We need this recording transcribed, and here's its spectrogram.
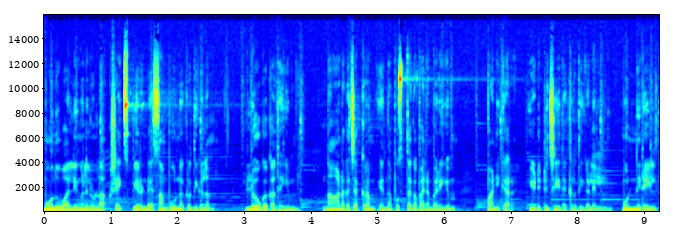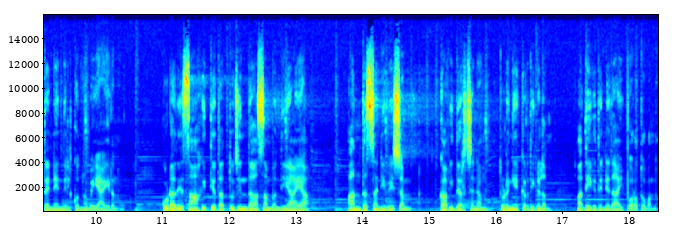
മൂന്ന് വാല്യങ്ങളിലുള്ള ഷേക്സ്പിയറിന്റെ സമ്പൂർണ കൃതികളും ലോകകഥയും നാടകചക്രം എന്ന പുസ്തക പരമ്പരയും പണിക്കർ എഡിറ്റ് ചെയ്ത കൃതികളിൽ മുൻനിരയിൽ തന്നെ നിൽക്കുന്നവയായിരുന്നു. കൂടാതെ സാഹിത്യ തത്വചിന്ത സംബന്ധിയായ അന്തസന്നിവേശം കവിദർശനം തുടങ്ങിയ കൃതികളും അദ്ദേഹത്തിന്റെതായി പുറത്തു വന്നു.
